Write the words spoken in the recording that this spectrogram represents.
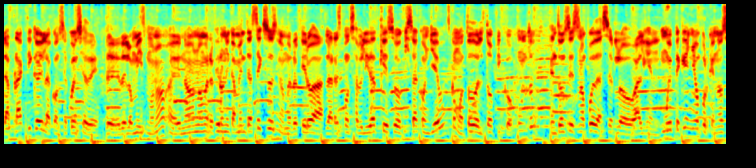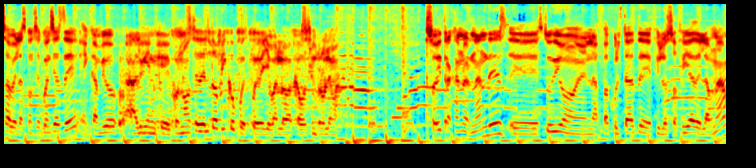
la práctica y la consecuencia de, lo mismo, ¿no? Eh, ¿no? No me refiero únicamente a sexo, sino me refiero a la responsabilidad que eso quizá conlleva, es como todo el tópico junto, entonces no puede hacerlo alguien muy pequeño porque no sabe las consecuencias de, en cambio alguien que conoce del tópico pues puede llevarlo a cabo sin problema. Soy Trajano Hernández, eh, estudio en la Facultad de Filosofía de la UNAM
